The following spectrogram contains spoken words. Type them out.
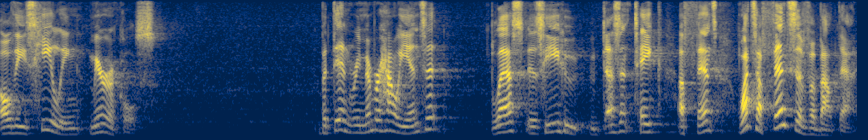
all these healing miracles. But then remember how he ends it? Blessed is he who, who doesn't take offense. What's offensive about that?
